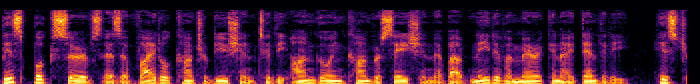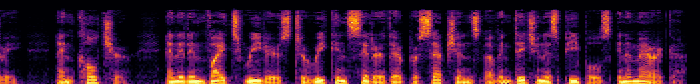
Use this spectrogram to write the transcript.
This book serves as a vital contribution to the ongoing conversation about Native American identity, history, and culture, and it invites readers to reconsider their perceptions of indigenous peoples in America.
